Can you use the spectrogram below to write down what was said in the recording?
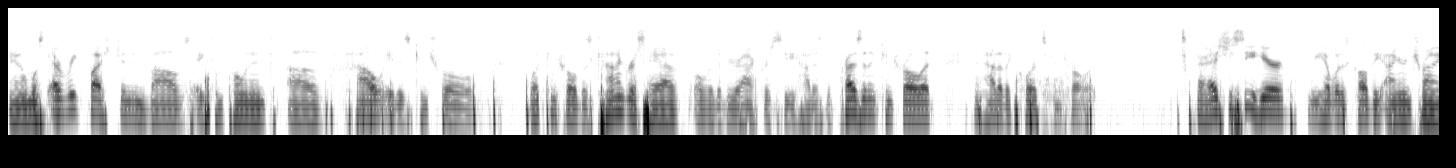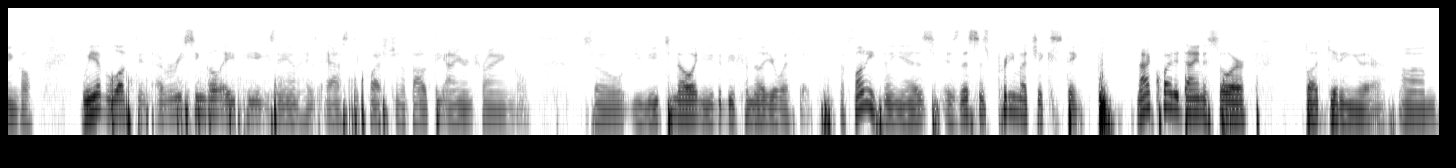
and almost every question involves a component of how it is controlled. What control does Congress have over the bureaucracy? How does the president control it? And how do the courts control it? As you see here, we have what is called the iron triangle. We have looked and every single AP exam has asked a question about the iron triangle. So you need to know it, you need to be familiar with it. The funny thing is, is this is pretty much extinct. Not quite a dinosaur, but getting there. Um,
